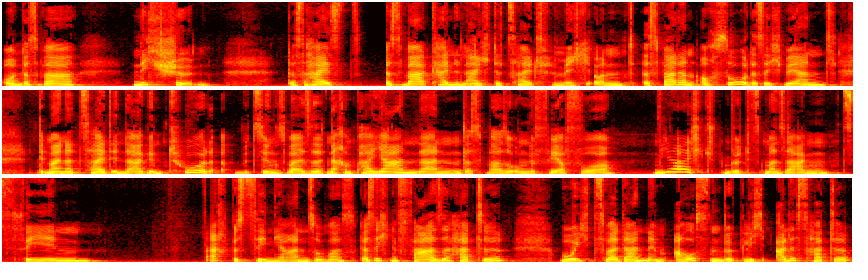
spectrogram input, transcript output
Und das war nicht schön. Das heißt, es war keine leichte Zeit für mich. Und es war dann auch so, dass ich während meiner Zeit in der Agentur, beziehungsweise nach ein paar Jahren dann, das war so ungefähr vor ja, ich würde jetzt mal sagen, zehn, acht bis zehn Jahren sowas, dass ich eine Phase hatte, wo ich zwar dann im Außen wirklich alles hatte,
